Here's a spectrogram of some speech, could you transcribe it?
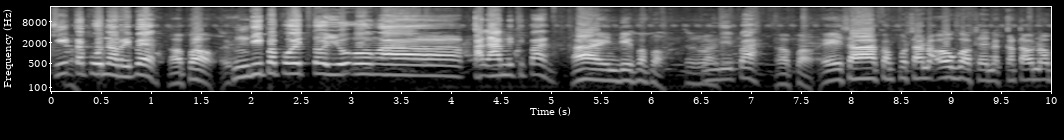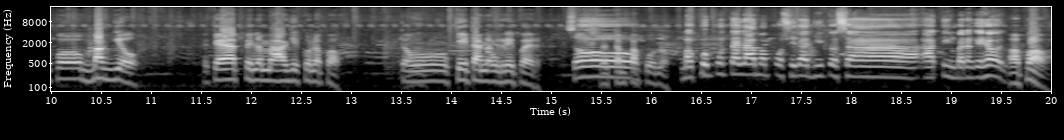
kita po ng repair. Opo. Hindi pa po ito yung ah, calamity pan. Ah, hindi pa po. Hindi pa. Opo. Eh sa kan po sana August, eh nagkataon na po bagyo. Eh, kaya pinamahagi ko na po. Itong kita ng reaper. So, Sa Tampakuno. magpupunta lamang po sila dito sa ating barangay hall. Opo,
